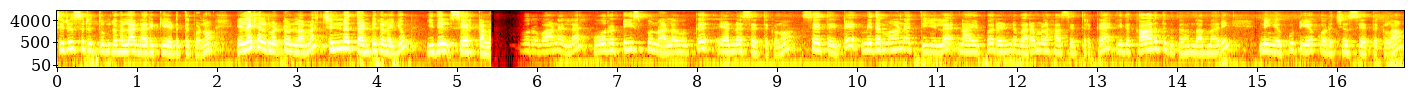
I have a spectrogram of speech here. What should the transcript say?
சிறு சிறு துண்டுகளாக நறுக்கி எடுத்துக்கணும். இலைகள் மட்டும் இல்லாமல் சின்ன தண்டுகளையும் இதில் சேர்க்கலாம். ஒரு வாணலில் ஒரு டீஸ்பூன் அளவுக்கு எண்ணெய் சேர்த்துக்கணும். சேர்த்துக்கிட்டு மிதமான தீயில் நான் இப்போ ரெண்டு வரமிளகாய் சேர்த்துருக்கேன். இது காரத்துக்கு தகுந்த மாதிரி நீங்கள் கூட்டியோ குறைச்சி சேர்த்துக்கலாம்.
